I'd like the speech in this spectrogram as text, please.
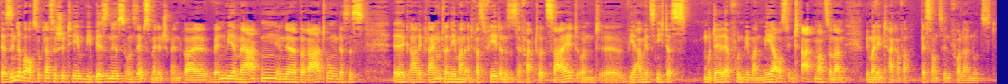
Das sind aber auch so klassische Themen wie Business und Selbstmanagement, weil wenn wir merken in der Beratung, dass es äh, gerade Kleinunternehmern etwas fehlt, dann ist es der Faktor Zeit und äh, wir haben jetzt nicht das Modell erfunden, wie man mehr aus dem Tag macht, sondern wie man den Tag einfach besser und sinnvoller nutzt.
